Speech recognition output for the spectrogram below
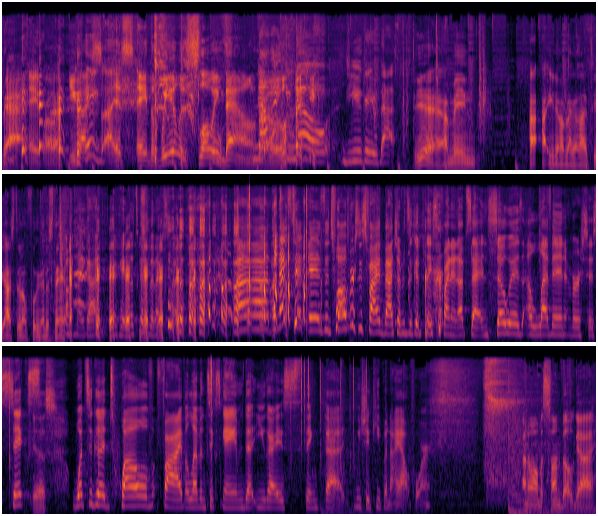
bad. Hey, bro, you guys, uh, it's hey, the wheel is slowing down, Now bro. that you know, do you agree with that? Yeah, I mean, I, I, you know, I'm not gonna lie to you. I still don't fully understand. Oh my God. Okay, let's go to the next one. Uh, the next tip is the 12 versus 5 matchup is a good place to find an upset, and so is 11 versus 6. Yes. What's a good 12 5, 11 6 game that you guys think that we should keep an eye out for? I know I'm a Sun Belt guy.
